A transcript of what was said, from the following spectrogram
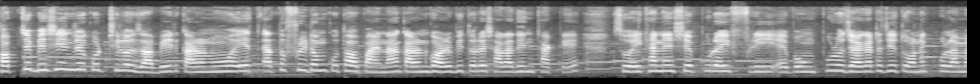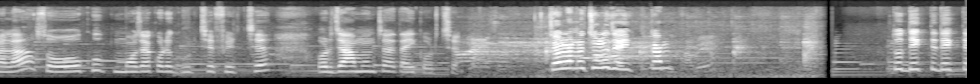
সবচেয়ে বেশি এনজয় করছিল জাবির, কারণ ও এত ফ্রিডম কোথাও পায় না, কারণ ঘরের ভিতরে সারাদিন থাকে। সো এখানে সে পুরাই ফ্রি এবং পুরো জায়গাটা যেহেতু অনেক খোলামেলা সো ও খুব মজা করে ঘুরছে, ফিরছে। ওর যা মন চায় তাই করছে। চলো, আমরা চলে যাই। কাম তো দেখতে দেখতে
